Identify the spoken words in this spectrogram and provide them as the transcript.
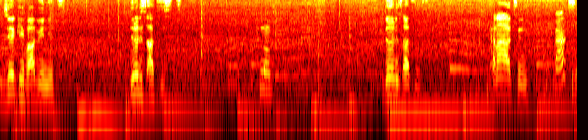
Is it okay if I have you in it? Do you know this artist? No. Do you know this artist? Can I ask him? Ask.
